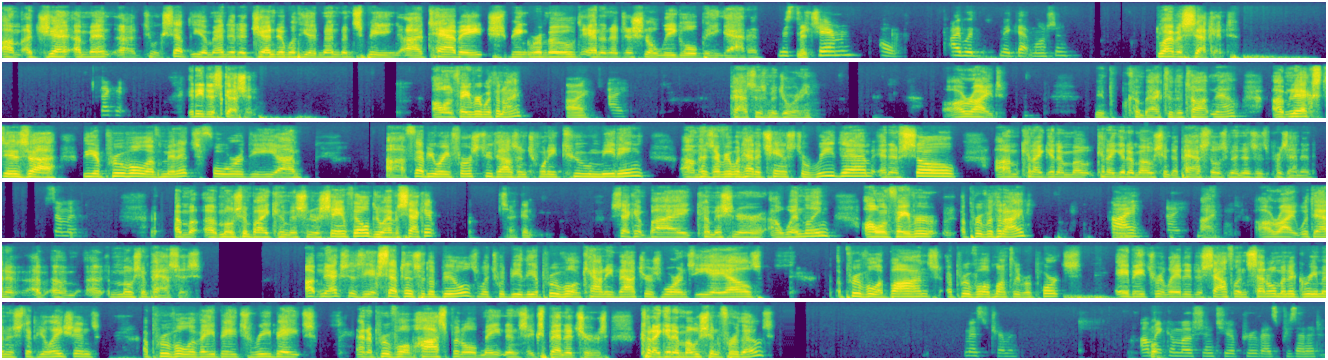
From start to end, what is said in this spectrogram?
um, agen- amend, uh, to accept the amended agenda with the amendments being uh, tab H being removed and an additional legal being added? Mr. Mis- Chairman, oh, I would make that motion. Do I have a second? Second. Any discussion? All in favor with an eye? Aye. Passes majority. All right. Let me come back to the top now. Up next is uh, the approval of minutes for the um, uh, February 1st, 2022 meeting. Um, Has everyone had a chance to read them? And if so, um, can I get a mo, can I get a motion to pass those minutes as presented? So moved. A, mo- a motion by Commissioner Schoenfeld. Do I have a second? Second. Second by Commissioner uh, Wendling. All in favor, approve with an eye? Aye. Aye. Aye. All right, with that, a, a, a- a motion passes. Up next is the acceptance of the bills, which would be the approval of county vouchers, warrants, EALs, approval of bonds, approval of monthly reports, abates related to Southland Settlement Agreement and stipulations, approval of abates, rebates, and approval of hospital maintenance expenditures. Could I get a motion for those? Mr. Chairman. I'll Well- make a motion to approve as presented.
